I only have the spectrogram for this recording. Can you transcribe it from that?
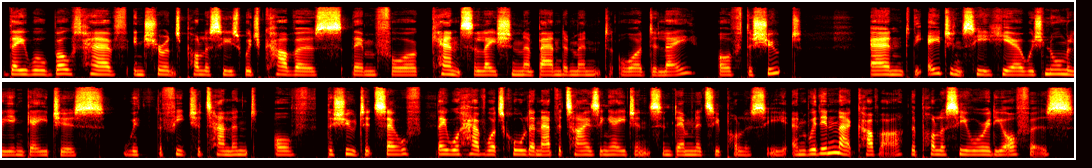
they will both have insurance policies which covers them for cancellation, abandonment, or delay of the shoot. And the agency here, which normally engages with the feature talent of the shoot itself, they will have what's called an advertising agent's indemnity policy. And within that cover, the policy already offers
